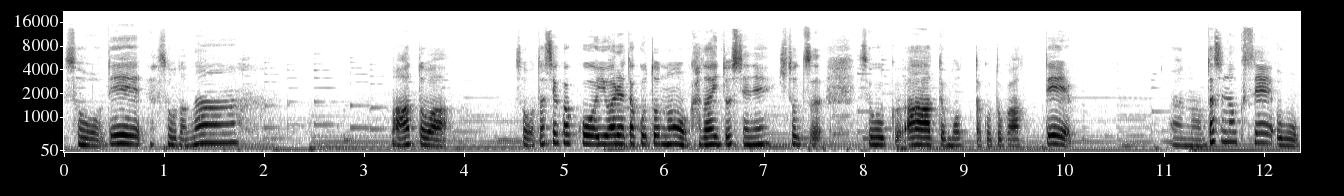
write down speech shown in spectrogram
そうで、そうだなまあ、あとは、そう、私がこう言われたことの課題としてね、一つ、すごく、あーって思ったことがあって、あの、私の癖を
